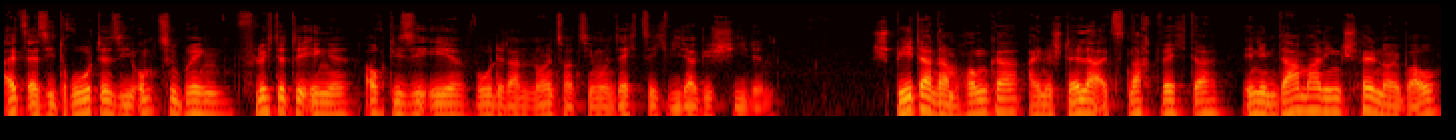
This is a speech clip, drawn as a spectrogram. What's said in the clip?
Als er sie drohte, sie umzubringen, flüchtete Inge, auch diese Ehe wurde dann 1967 wieder geschieden. Später nahm Honka eine Stelle als Nachtwächter in dem damaligen Shell-Neubau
